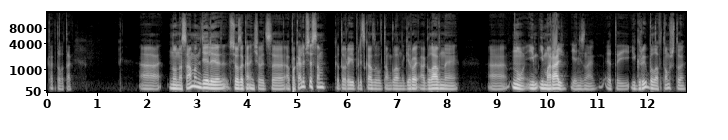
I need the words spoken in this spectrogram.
как-то вот так. А, но на самом деле все заканчивается апокалипсисом, который предсказывал там главный герой, а главное а, ну, и, и мораль, я не знаю, этой игры была в том, что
